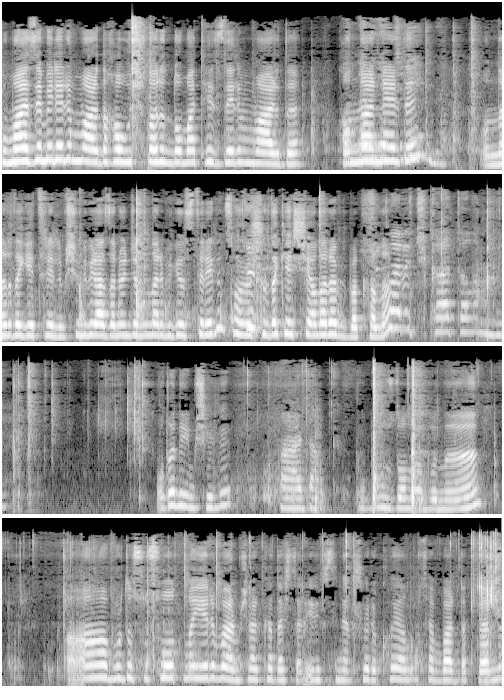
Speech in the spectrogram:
bu malzemelerin vardı. Havuçların, domateslerin vardı. Onlar Onları nerede? mi? Onları da getirelim. Şimdi birazdan önce bunları bir gösterelim. Sonra şuradaki eşyalara bir bakalım. Bunları çıkartalım mı? O da neymiş Elif? Bardak. Bu buzdolabının. Aa burada su soğutma yeri varmış arkadaşlar. Elif Sinem şöyle koyalım. Sen bardaklarını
